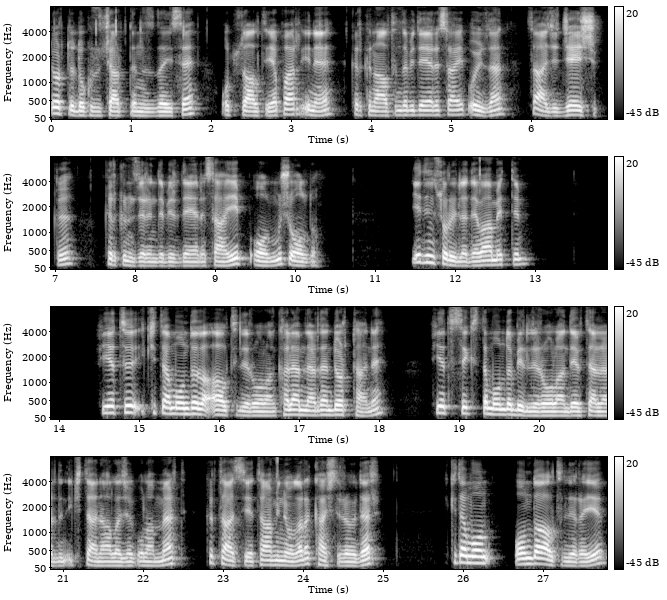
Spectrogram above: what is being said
4 ile 9'u çarptığınızda ise 36 yapar. Yine 40'ın altında bir değere sahip. O yüzden sadece C şıkkı 40'ın üzerinde bir değere sahip olmuş oldu. 7. soruyla devam ettim. Fiyatı 2 tam onda 6 lira olan kalemlerden 4 tane. Fiyatı 8 tam onda 1 lira olan defterlerden 2 tane alacak olan Mert kırtasiye tahmini olarak kaç lira öder? 2 tam on, onda 6 lirayı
